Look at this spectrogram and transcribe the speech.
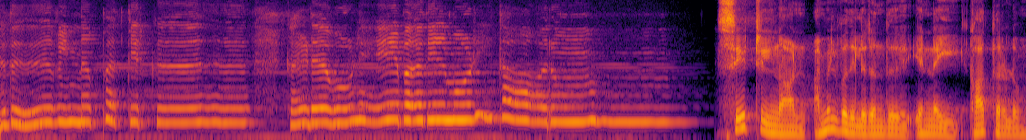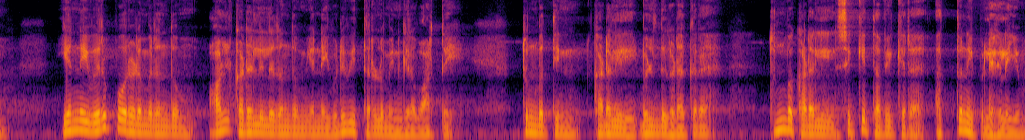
எனது விண்ணப்பத்திற்கு கடவுளே பதில் மொழி தாரும். சேற்றில் நான் அமிழ்வதிலிருந்து என்னை காத்தருளும் என்னை வெறுப்போரிடமிருந்தும் ஆழ்கடலிலிருந்தும் என்னை விடுவித்தருளும் என்கிற வார்த்தை. துன்பத்தின் கடலில் விழுந்து கிடக்கிற துன்பக் கடலில் சிக்கித் தவிக்கிற அத்துணை பிள்ளைகளையும்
